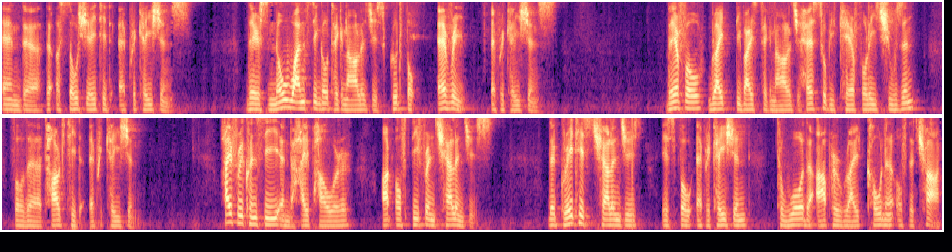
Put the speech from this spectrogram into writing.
and uh, the associated applications. There's no one single technology is good for every applications. Therefore, right device technology has to be carefully chosen for the targeted application. High frequency and high power are of different challenges. The greatest challenge is for application toward the upper right corner of the chart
